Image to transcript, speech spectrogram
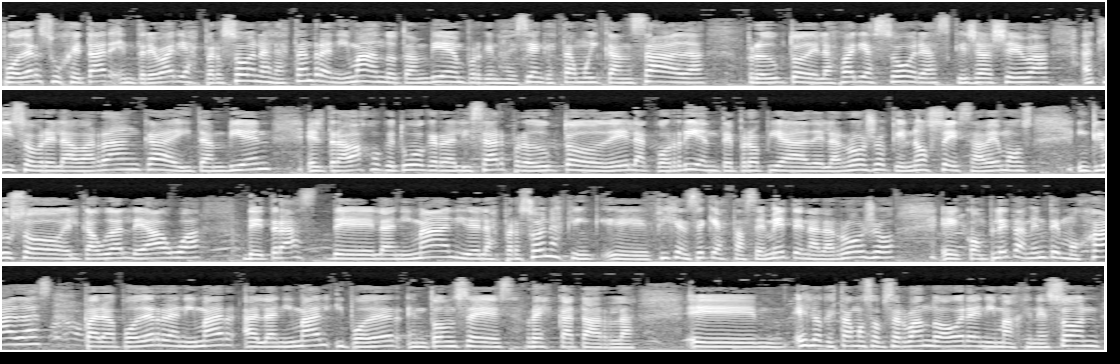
poder sujetar entre varias personas, la están reanimando también porque nos decían que está muy cansada, producto de las varias horas que ya lleva aquí sobre la barranca y también el trabajo que tuvo que realizar producto de la corriente propia del arroyo que no sé, sabemos incluso el caudal de agua detrás del animal y de las personas que eh, fíjense que hasta se meten al arroyo eh, completamente mojadas para poder reanimar al animal y poder entonces rescatarla. Eh, es lo que estamos observando ahora en imágenes. Son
